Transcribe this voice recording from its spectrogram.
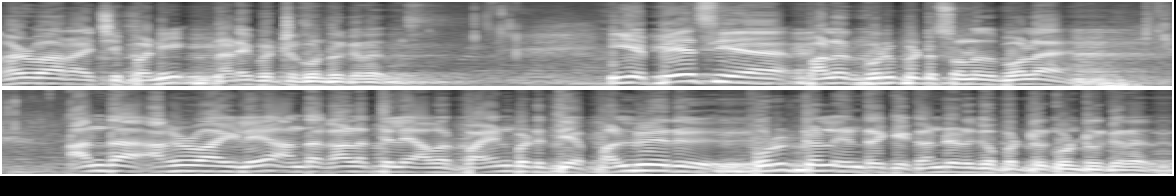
அகழ்வாராய்ச்சி பணி நடைபெற்று கொண்டிருக்கிறது. இங்கே பேசிய பலர் குறிப்பிட்டு சொன்னது போல அந்த அகழ்வாயிலே அந்த காலத்திலே அவர் பயன்படுத்திய பல்வேறு பொருட்கள் இன்றைக்கு கண்டெடுக்கப்பட்டு கொண்டிருக்கிறது.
